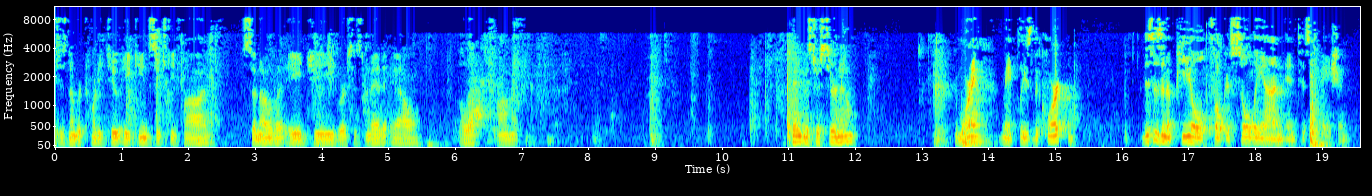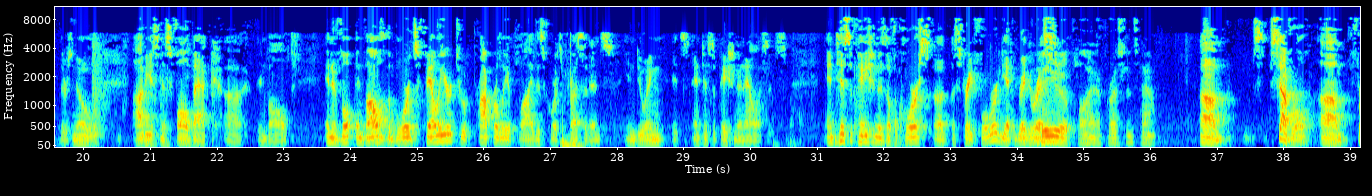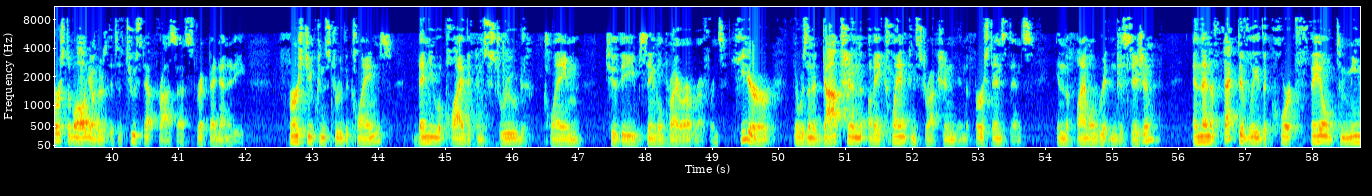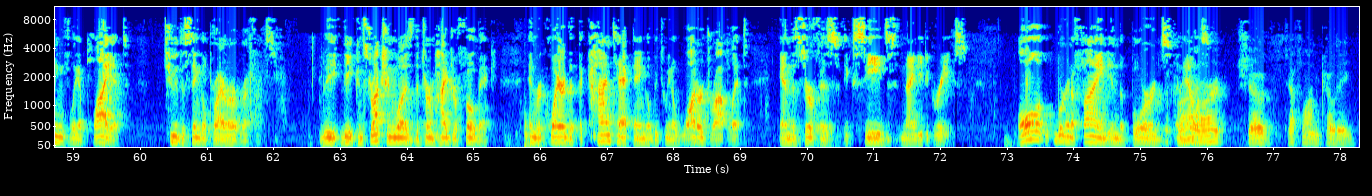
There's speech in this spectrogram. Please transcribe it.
Case is number 22-1865, Sonova AG v. Med-El Electronic. Okay, Mr. Cernel. Good morning. May it please the Court. This is an appeal focused solely on anticipation. There's no obviousness fallback uh, involved. It involves the Board's failure to properly apply this Court's precedence in doing its anticipation analysis. Anticipation is, of course, a straightforward yet rigorous... Failure to apply a precedence? How? Um, several. Um, first of all, you know, it's a two-step process, strict identity. First, you construe the claims. Then you apply the construed claim to the single prior art reference. Here, there was an adoption of a claim construction in the first instance in the final written decision. And then, effectively, the Court failed to meaningfully apply it to the single prior art reference. The the construction was the term hydrophobic and required that the contact angle between a water droplet and the surface exceeds 90 degrees. All we're going to find in the Board's analysis... The prior art showed Teflon coating.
